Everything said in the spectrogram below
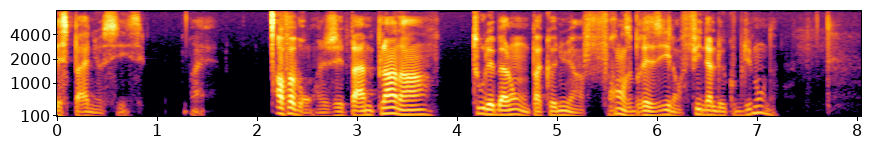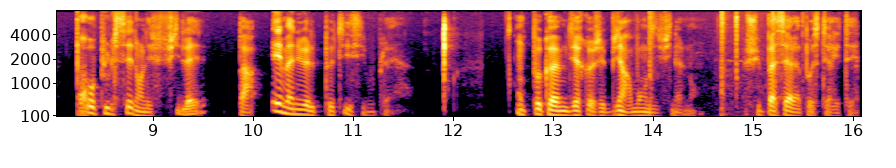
L'Espagne aussi. Ouais. Enfin bon, j'ai pas à me plaindre. hein. Tous les ballons n'ont pas connu un France-Brésil en finale de Coupe du Monde. Propulsé dans les filets par Emmanuel Petit, s'il vous plaît. On peut quand même dire que j'ai bien rebondi finalement. Je suis passé à la postérité.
